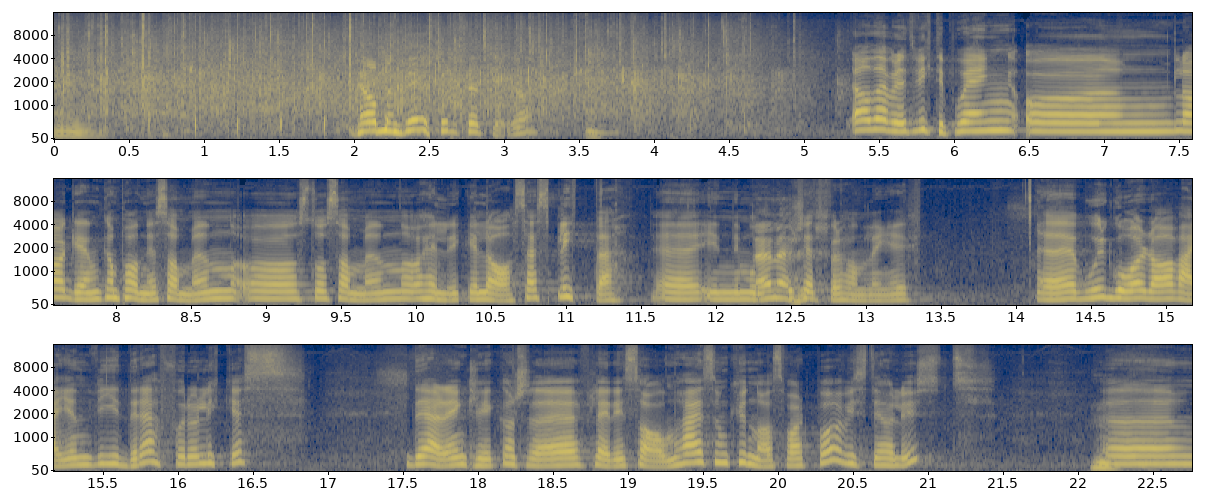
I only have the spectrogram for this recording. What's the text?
Mm. Ja, men det er sånn sett ja. Ja, Det er vel et viktig poeng å um, lage en kampanje sammen og stå sammen og heller ikke la seg splitte eh, inn mot nei, nei. budsjettforhandlinger. Eh, hvor går da veien videre for å lykkes? Det er det egentlig kanskje flere i salen her som kunne ha svart på hvis de har lyst. Mm. Eh,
